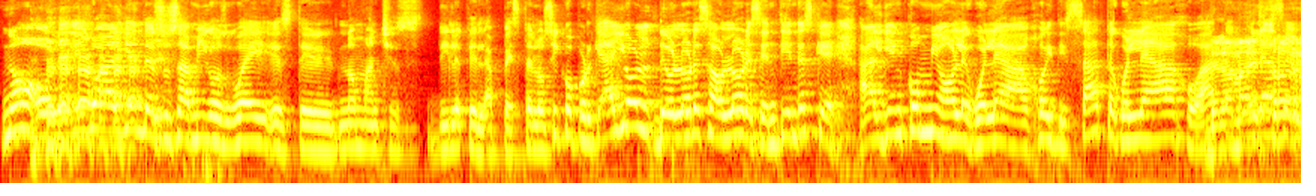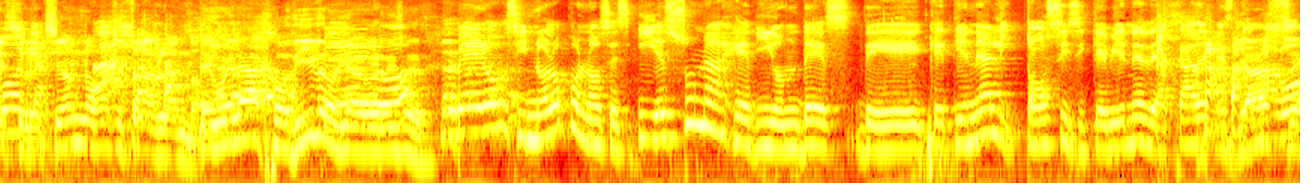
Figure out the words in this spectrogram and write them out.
No, o le digo a alguien de sus amigos, güey, este, no manches, dile que le apesta el hocico, porque hay ol- de olores a olores. ¿Entiendes que alguien comió, le huele a ajo y dices, ah, te huele a ajo. ah, De la maestra de cebolla". resurrección no vas a estar hablando. Te huele a jodido, ya Pero, dices. pero si no lo conoces y es una hediondez de que tiene halitosis y que viene de acá del estómago,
